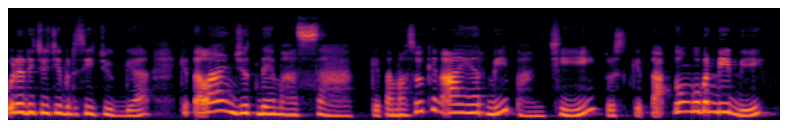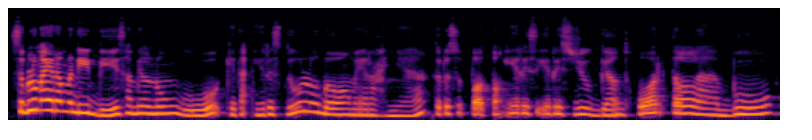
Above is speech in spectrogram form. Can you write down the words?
Udah dicuci bersih juga. Kita lanjut deh masak. Kita masukin air di panci Terus kita tunggu mendidih. Sebelum airnya mendidih sambil nunggu Kita iris dulu bawang merahnya. Terus potong iris-iris juga untuk wortel, labu.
